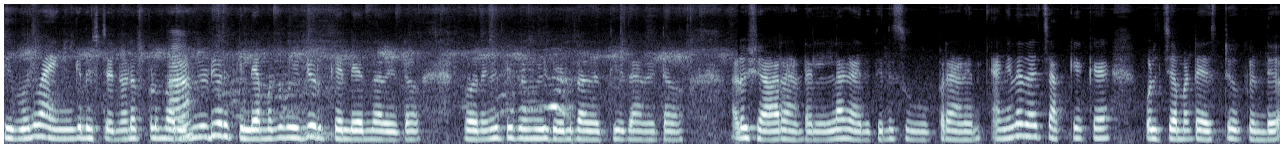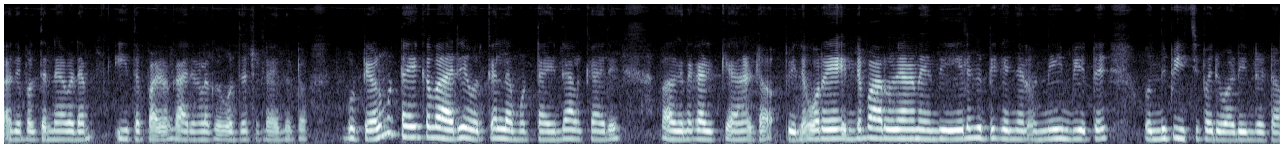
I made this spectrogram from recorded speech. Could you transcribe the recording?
ശിവുവിന് ഭയങ്കര ഇഷ്ടം. എന്നോട് എപ്പോഴും പറയും വീഡിയോ എടുക്കില്ലേ? നമുക്ക് വീഡിയോ എടുക്കല്ലേ? എന്ന് പറയട്ടോ ഫോനെ കിട്ടിയപ്പോൾ വീഡിയോയിൽ പകർത്തിയതാണ് കേട്ടോ അവിടെ ഉഷാറാണ് കേട്ടോ എല്ലാ കാര്യത്തിലും സൂപ്പറാണ്. അങ്ങനെ അതാ ചക്കയൊക്കെ പൊളിച്ചമ്മ ടേസ്റ്റും ഒക്കെ ഉണ്ട്. അതേപോലെ തന്നെ അവിടെ ഈത്തപ്പഴം കാര്യങ്ങളൊക്കെ കൊടുത്തിട്ടുണ്ടായിരുന്നു കേട്ടോ കുട്ടികൾ മുട്ടായിയൊക്കെ വാരി അവർക്കല്ല മുട്ടായിന്റെ ആൾക്കാർ അപ്പോൾ അങ്ങനെ കഴിക്കാൻ കേട്ടോ പിന്നെ കുറേ എന്റെ പാറൂരാണ് എന്തെങ്കിലും കിട്ടിക്കഴിഞ്ഞാൽ ഒന്ന് ഇമ്പിയിട്ട് ഒന്ന് പീച്ച് പരിപാടി ഉണ്ട് കേട്ടോ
